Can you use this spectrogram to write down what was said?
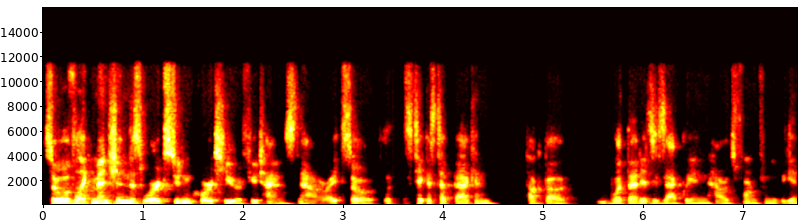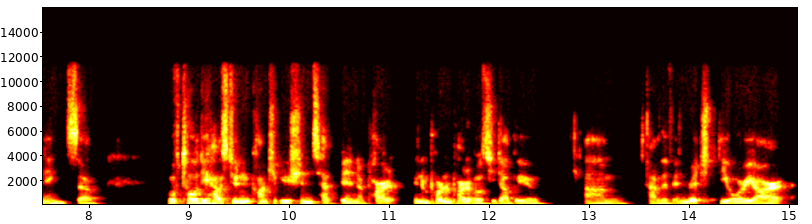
so we've like mentioned this word student core to you a few times now, right? So let's take a step back and talk about what that is exactly and how it's formed from the beginning. So we've told you how student contributions have been a part, an important part of OCW, um, how they've enriched the OER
